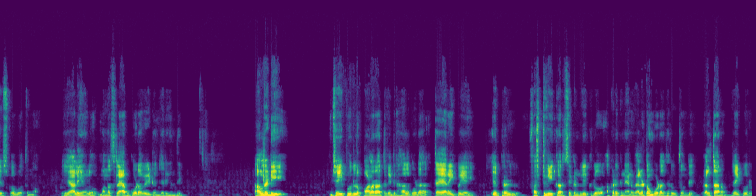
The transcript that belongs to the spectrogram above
చేసుకోబోతున్నాం. ఈ ఆలయంలో మన స్లాబ్ కూడా వేయడం జరిగింది. ఆల్రెడీ జైపూర్లో పాలరాతి విగ్రహాలు కూడా తయారైపోయాయి. April first week or second వీక్లో అక్కడికి నేను వెళ్ళటం కూడా జరుగుతుంది. వెళ్తాను జైపూర్.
